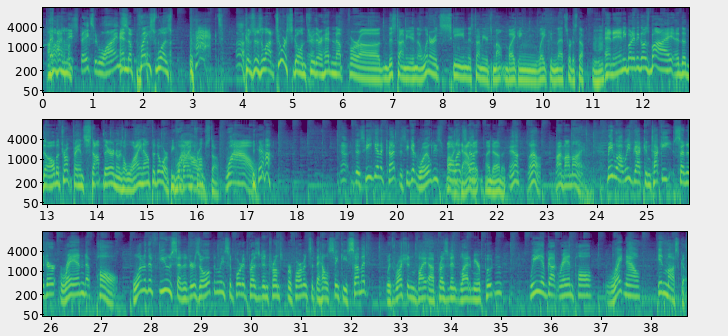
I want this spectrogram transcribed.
Um, These steaks and wines. and the place was packed because there's a lot of tourists going through there heading up for uh, this time of year. In the winter, it's skiing. This time of year, it's mountain biking, lake, and that sort of stuff. And anybody that goes by, uh, the, the, all the Trump fans stop there, and there's a line out the door. People buying Trump stuff. Wow. Yeah, Now, does he get a cut? Does he get royalties from all well, I that doubt stuff? it. I doubt it. Yeah. Well, my my my. Meanwhile, we've got Kentucky Senator Rand Paul, one of the few senators who openly supported President Trump's performance at the Helsinki summit with Russian uh, President Vladimir Putin. We have got Rand Paul right now in Moscow.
